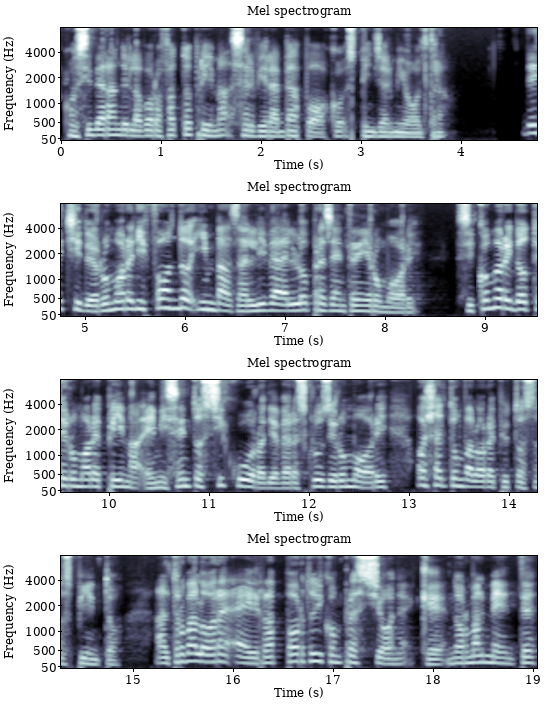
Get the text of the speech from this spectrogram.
Considerando il lavoro fatto prima servirebbe a poco spingermi oltre. Decido il rumore di fondo in base al livello presente nei rumori. Siccome ho ridotto il rumore prima e mi sento sicuro di aver escluso i rumori, ho scelto un valore piuttosto spinto. Altro valore è il rapporto di compressione che normalmente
